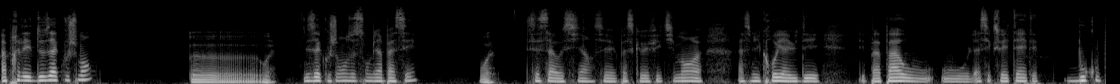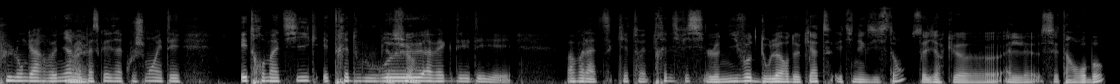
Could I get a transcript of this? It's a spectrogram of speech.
Après les deux accouchements, Euh, ouais. les accouchements se sont bien passés? Ouais. C'est ça aussi, hein, c'est parce qu'effectivement, euh, à ce micro, il y a eu des, des papas où, où la sexualité a été beaucoup plus longue à revenir, Ouais. mais parce que les accouchements étaient et traumatiques et très douloureux, avec des. des... enfin, voilà, ce qui est très difficile. Le niveau de douleur de Kat est inexistant. C'est-à-dire que elle, c'est un robot.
